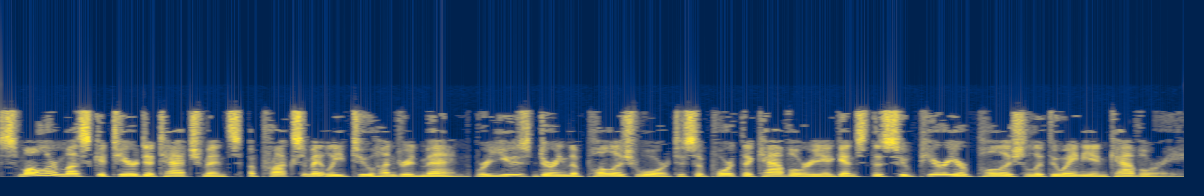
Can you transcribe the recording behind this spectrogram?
Smaller musketeer detachments approximately 200 men were used during the Polish War to support the cavalry against the superior Polish-Lithuanian cavalry.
